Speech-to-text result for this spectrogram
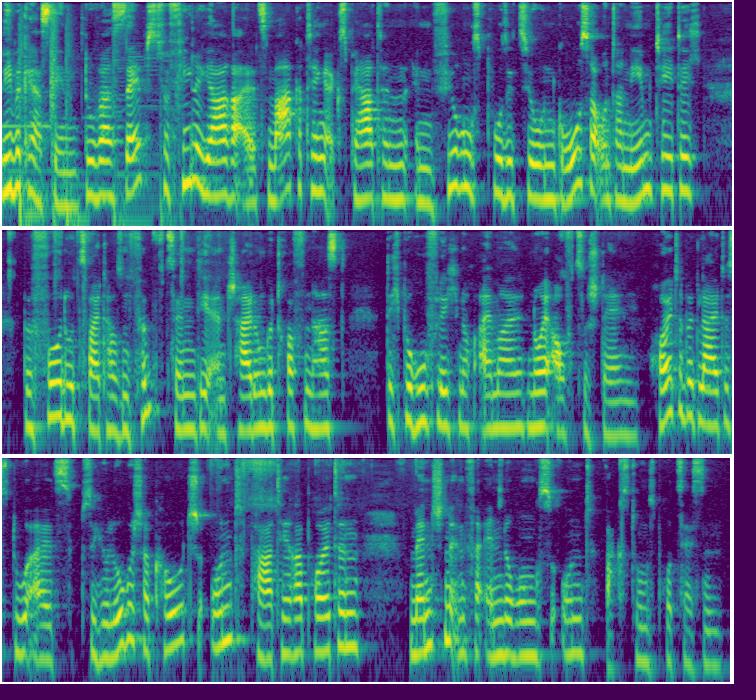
Liebe Kerstin, du warst selbst für viele Jahre als Marketing-Expertin in Führungspositionen großer Unternehmen tätig, bevor du 2015 die Entscheidung getroffen hast, dich beruflich noch einmal neu aufzustellen. Heute begleitest du als psychologischer Coach und Paartherapeutin Menschen in Veränderungs- und Wachstumsprozessen.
